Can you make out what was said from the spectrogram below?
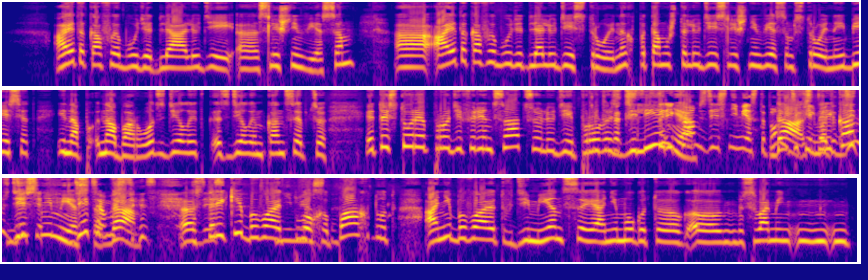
а это кафе будет для людей э, с лишним весом, э, а это кафе будет для людей стройных, потому что людей с лишним весом стройные бесят, и на, наоборот сделает, сделаем концепцию. Это история про дифференциацию людей, про это разделение. Старикам здесь не место, помните да, фильм? старикам вот, здесь дети, не место, детям да. Здесь, э, Старики бывают плохо место. пахнут, они бывают в деменции, они могут э, э, с вами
